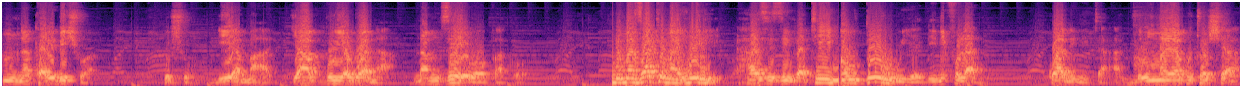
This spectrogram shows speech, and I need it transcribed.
mnakaribishwa kushuhudia maajabu ya Bwana na mzee wa upako. Huduma zake mahiri hazizingatii maudhui ya dini fulani, kwani ni taaluma ya kutosha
